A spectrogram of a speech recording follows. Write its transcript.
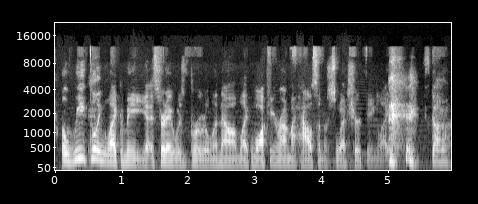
a weakling like me, yesterday was brutal, and now I'm like walking around my house in a sweatshirt, being like, "Gotta,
